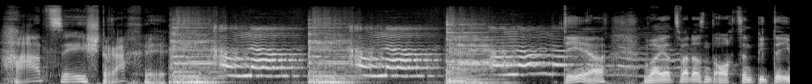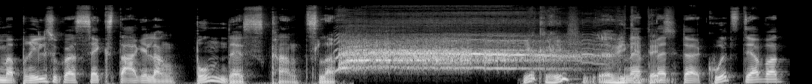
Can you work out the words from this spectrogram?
HC Strache. Oh no. Der war ja 2018 bitte im April sogar sechs Tage lang Bundeskanzler. Wirklich? Äh, Wie Na, geht das? der Kurz, der war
